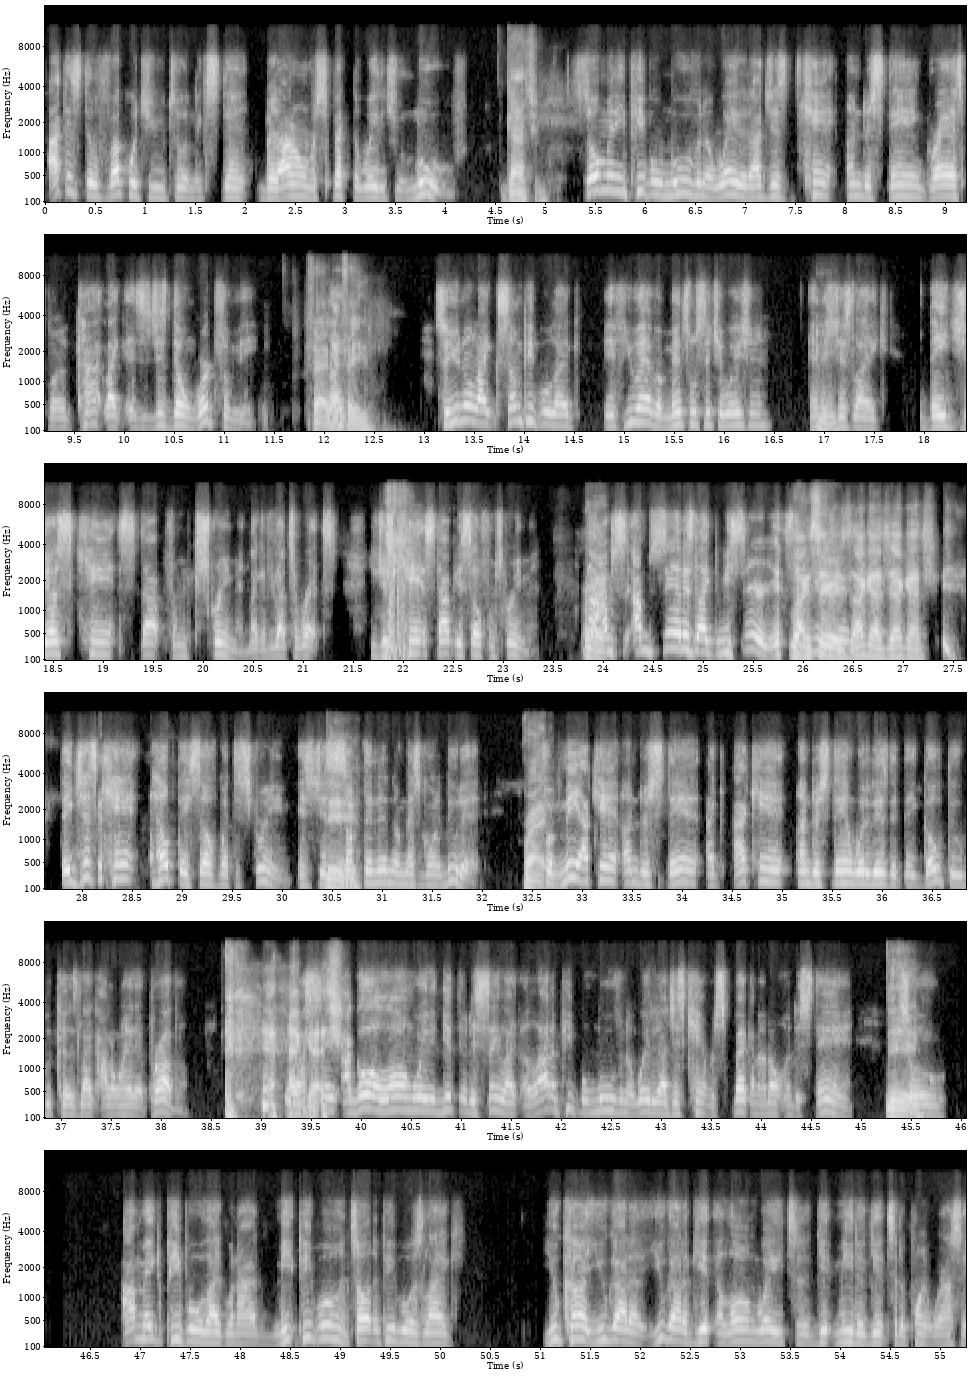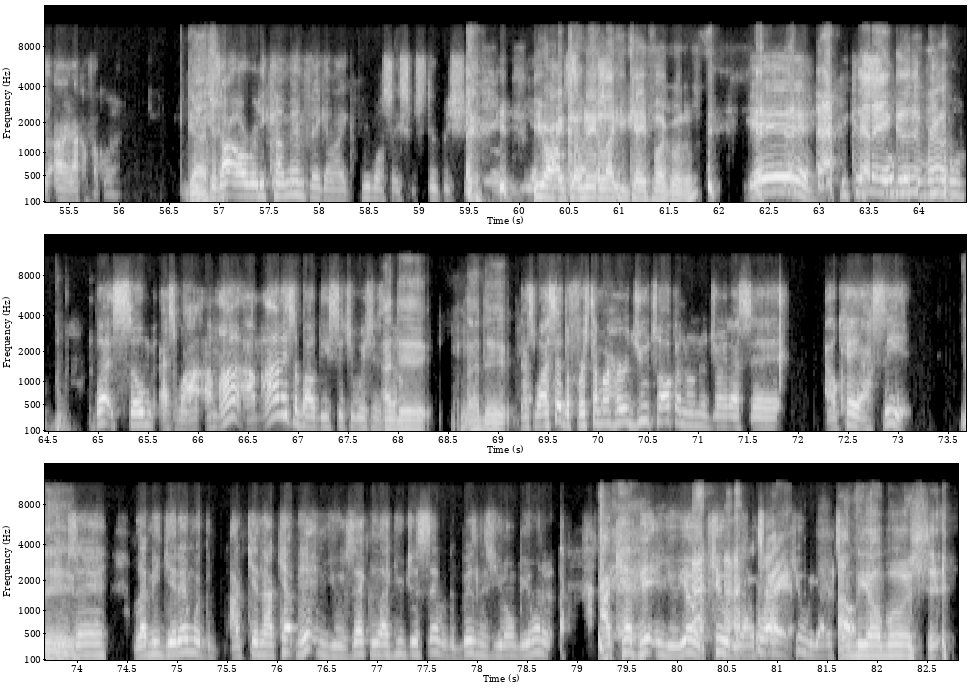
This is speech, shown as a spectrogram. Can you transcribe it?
I can still fuck with you to an extent, but I don't respect the way that you move. Got you. So many people move in a way that I just can't understand, grasp, or kind like it just don't work for me. Fact, like, I feel you. So you know, like some people, like if you have a mental situation and mm -hmm. it's mm-hmm. just like they just can't stop from screaming. Like if you got Tourette's, you just can't stop yourself from screaming. Right. No, I'm I'm saying this like to be serious. Like, like serious. I got you. I got you. they just can't help themselves but to scream. It's just yeah. something in them that's going to do that. Right. For me, I can't understand. Like I can't understand what it is that they go through because like I don't have that problem. I, I, say, I go a long way to get there to say like a lot of people move in a way that I just can't respect and I don't understand. Yeah. So I make people like when I meet people and talk to people, it's like you can't you gotta you gotta get a long way to get me to get to the point where I say, all right, I can fuck with him. Gotcha. Because I already come in thinking like you're gonna say some stupid shit. you already come in like you can't fuck with him. Yeah, because That so ain't many good, bro. people. But so that's why I'm I'm honest about these situations. I did. I did. That's why I said the first time I heard you talking on the joint, I said, "Okay, I see it." You know what I'm saying? Let me get in with the. I can. I kept hitting you exactly like you just said with the business. You don't be on it. I kept hitting you. Yo, Q, we gotta talk. Right. Q, we gotta I'll be on bullshit.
